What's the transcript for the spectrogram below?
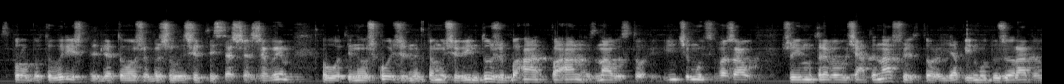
спробувати вирішити для того, щоб залишитися ще живим, от і неушкодженим, тому що він дуже багато погано знав історію. Він чомусь вважав, що йому треба вивчати нашу історію. Я б йому дуже радив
